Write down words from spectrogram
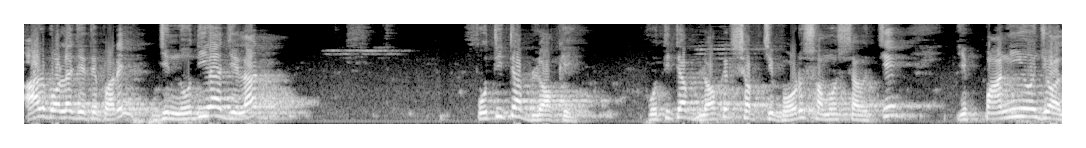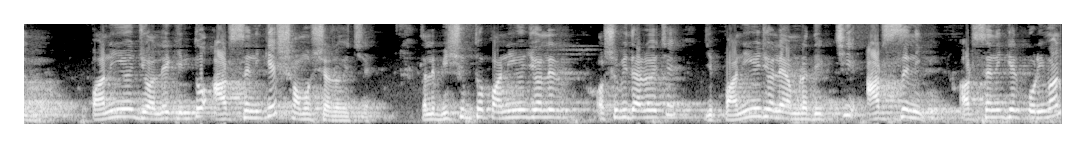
আর বলা যেতে পারে যে নদিয়া জেলার প্রতিটা ব্লকে, প্রতিটা ব্লকের সবচেয়ে বড় সমস্যা হচ্ছে যে পানীয় জল, পানীয় জলে কিন্তু আর্সেনিকের সমস্যা রয়েছে। তাহলে বিশুদ্ধ পানীয় জলের অসুবিধা রয়েছে। যে পানীয় জলে আমরা দেখছি আর্সেনিক আর্সেনিকের পরিমাণ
